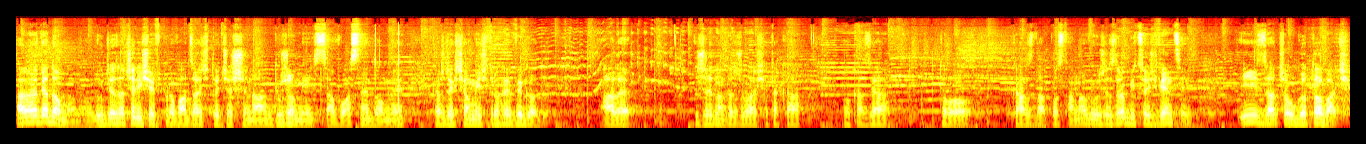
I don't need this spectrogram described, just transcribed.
ale wiadomo, no, ludzie zaczęli się wprowadzać do Cieszyna, dużo miejsca, własne domy, każdy chciał mieć trochę wygody. Ale że nadarzyła się taka okazja, to Gazda postanowił, że zrobi coś więcej i zaczął gotować.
